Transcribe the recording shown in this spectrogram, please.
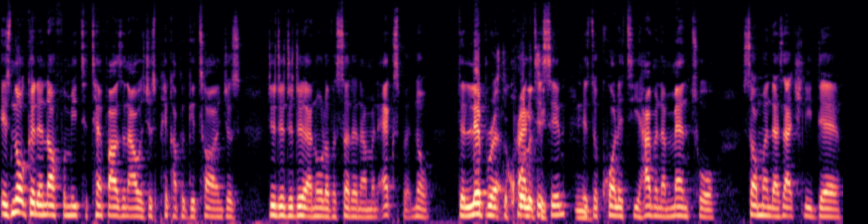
it's not good enough for me to 10,000 hours just pick up a guitar and just do do do do and all of a sudden I'm an expert. No, deliberate practicing is the quality having a mentor, someone that's actually there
